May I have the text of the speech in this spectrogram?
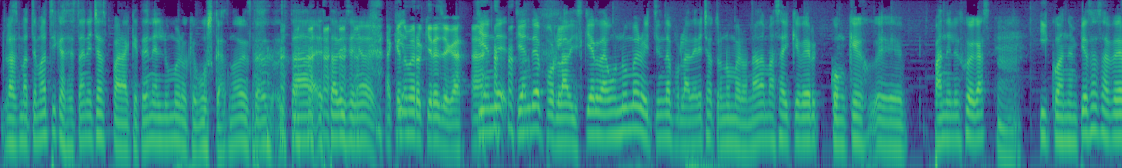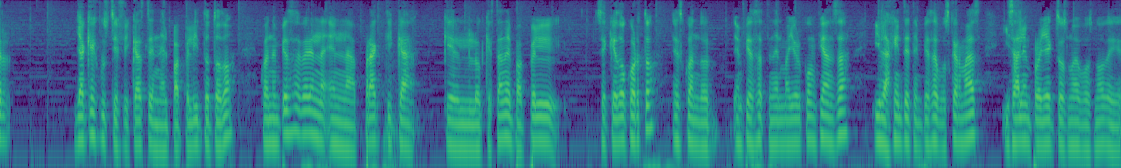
Las matemáticas están hechas para que te den el número que buscas, ¿no? Está, está, está diseñado. ¿A qué número quieres llegar? Ah. Tiende, tiende por la izquierda un número y tiende por la derecha otro número. Nada más hay que ver con qué eh, paneles juegas Mm. y cuando empiezas a ver, ya que justificaste en el papelito todo, cuando empiezas a ver en la, en la práctica que lo que está en el papel se quedó corto, es cuando empiezas a tener mayor confianza y la gente te empieza a buscar más y salen proyectos nuevos, ¿no? De,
